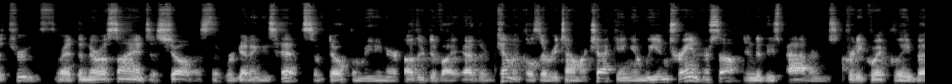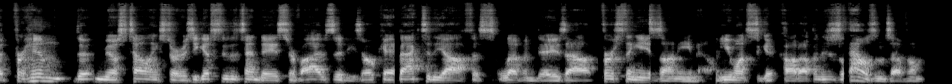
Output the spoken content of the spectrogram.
the truth, right? The neuroscientists show us that we're getting these hits of dopamine or other device, other chemicals every time we're checking, and we entrain ourselves into these patterns pretty quickly. But for him, the most telling story is he gets through the 10 days, survives it. He's okay. Back to the office 11 days out. First thing he is on email. He wants to get caught up and there's thousands of them.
